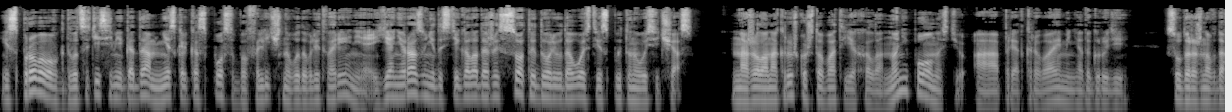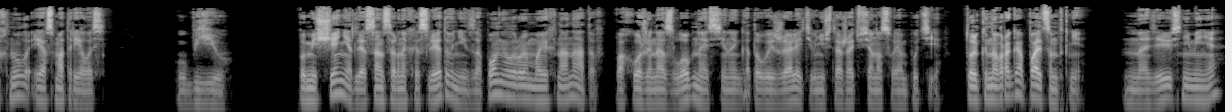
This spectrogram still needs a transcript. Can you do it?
Испробовав к 27 годам несколько способов личного удовлетворения, я ни разу не достигала даже сотой доли удовольствия, испытанного сейчас. Нажала на крышку, чтобы отъехала, но не полностью, а приоткрывая меня до груди. Судорожно вдохнула и осмотрелась. «Убью», Помещение для сенсорных исследований заполнил рой моих нанатов, похожий на злобные осины, готовые жалить и уничтожать все на своем пути. Только на врага пальцем ткни. Надеюсь, не меня?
